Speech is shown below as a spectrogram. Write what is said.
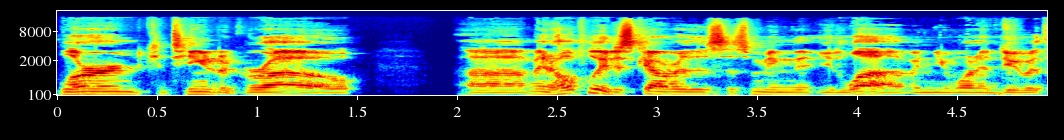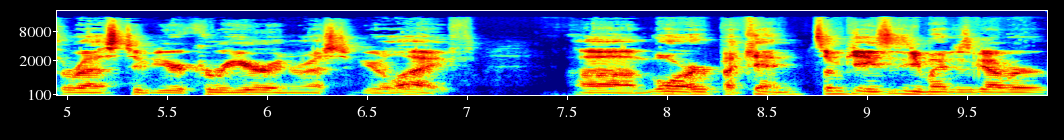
learn, continue to grow, um, and hopefully discover this is something that you love and you want to do with the rest of your career and the rest of your life. Um, or again, some cases you might discover,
